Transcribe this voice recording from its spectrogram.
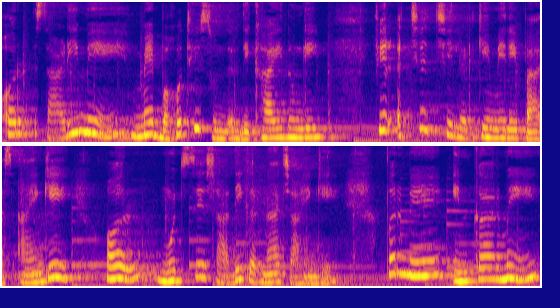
और साड़ी में मैं बहुत ही सुंदर दिखाई दूँगी। फिर अच्छे अच्छे लड़के मेरे पास आएँगे और मुझसे शादी करना चाहेंगे। पर मैं इनकार में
